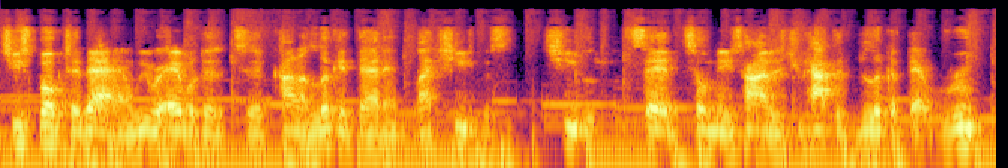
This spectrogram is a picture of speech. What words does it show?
she spoke to that, and we were able to to kind of look at that, and like she was, she said so many times that you have to look at that root.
